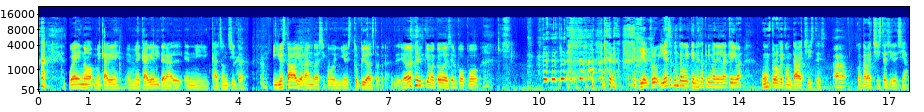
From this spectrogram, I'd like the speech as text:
güey, no, me cagué, me cagué literal en mi calzoncito. Y yo estaba llorando así como niño estúpido hasta atrás. Y, "Ay, es que me acabo de hacer popó. y el pro, y haz de cuenta, güey, que en esa primaria en la que iba, un profe contaba chistes Ajá. contaba chistes y decía,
